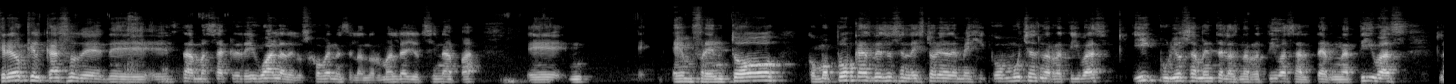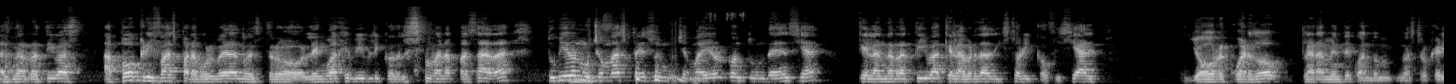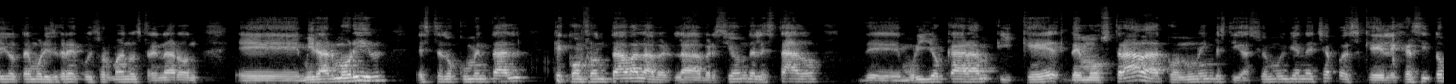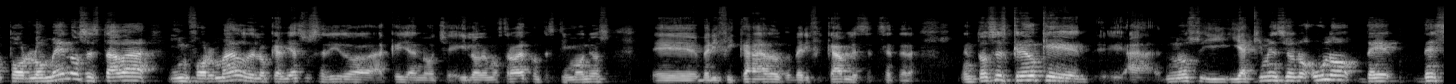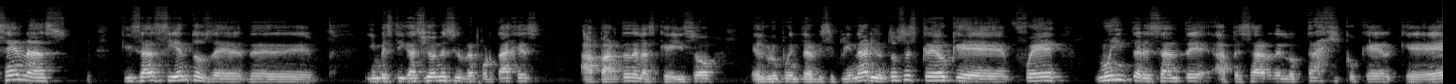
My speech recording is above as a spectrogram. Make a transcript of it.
Creo que el caso de, esta masacre de Iguala de los jóvenes de la normal de Ayotzinapa eh, enfrentó, como pocas veces en la historia de México, muchas narrativas y curiosamente las narrativas alternativas, las narrativas apócrifas, para volver a nuestro lenguaje bíblico de la semana pasada, tuvieron mucho más peso y mucha mayor contundencia que la narrativa, que la verdad histórica oficial. Yo recuerdo claramente cuando nuestro querido Temoris Greco y su hermano estrenaron eh, Mirar Morir, este documental que confrontaba la, la versión del Estado de Murillo Karam y que demostraba con una investigación muy bien hecha, pues que el ejército por lo menos estaba informado de lo que había sucedido aquella noche y lo demostraba con testimonios eh, verificados, verificables, etcétera. Entonces creo que, eh, nos, y, aquí menciono uno de decenas, quizás cientos de, de investigaciones y reportajes, aparte de las que hizo el grupo interdisciplinario. Entonces creo que fue muy interesante, a pesar de lo trágico que,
